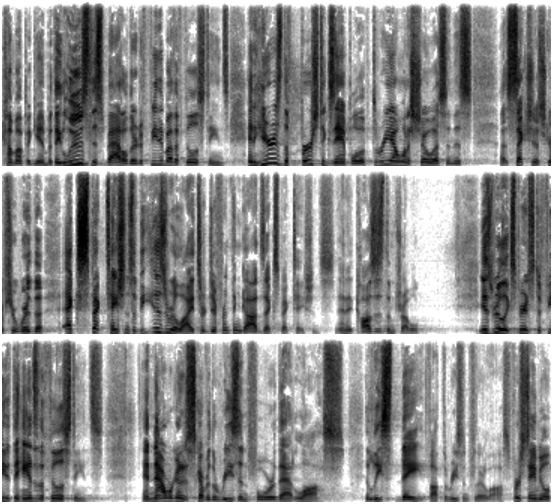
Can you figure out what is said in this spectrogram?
come up again. But they lose this battle. They're defeated by the Philistines. And here is the first example of three I want to show us in this uh, section of Scripture where the expectations of the Israelites are different than God's expectations and it causes them trouble. Israel experienced defeat at the hands of the Philistines, and now we're going to discover the reason for that loss. At least they thought the reason for their loss. 1 Samuel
